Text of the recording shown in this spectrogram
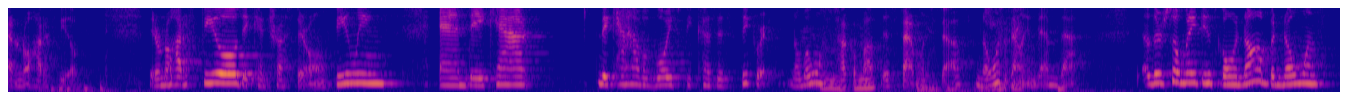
I don't know how to feel. They don't know how to feel. They can't trust their own feelings, and they can't. They can't have a voice because it's secret. No one wants to talk about this family mm-hmm. stuff. No one's telling them that. There's so many things going on, but no one's,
